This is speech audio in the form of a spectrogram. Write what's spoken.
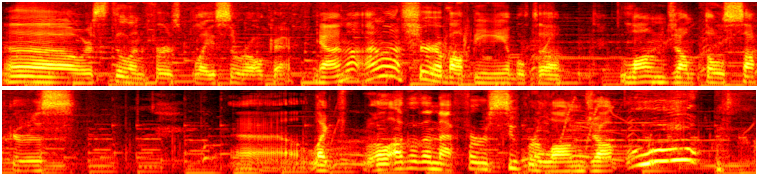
Uh, we're still in first place, so we're okay. Yeah, I'm not, I'm not sure about being able to long jump those suckers. Uh, like, well, other than that first super long jump. Ooh!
